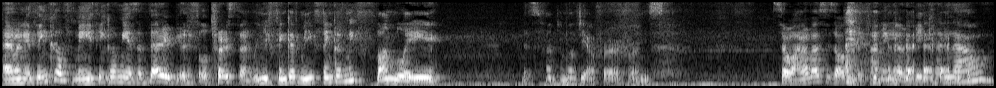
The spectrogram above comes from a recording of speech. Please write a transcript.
And when you think of me, think of me as a very beautiful person. when you think of me, think of me fondly. That's Phantom of the Opera reference. So one of us is also becoming a Wiccan now.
